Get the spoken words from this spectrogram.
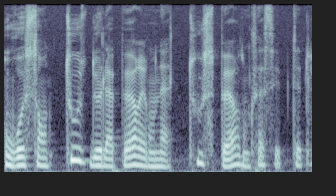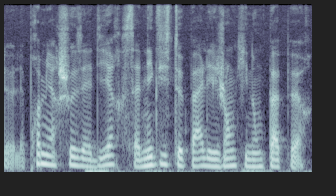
on ressent tous de la peur et on a tous peur. Donc ça, c'est peut-être la première chose à dire. Ça n'existe pas, les gens qui n'ont pas peur.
